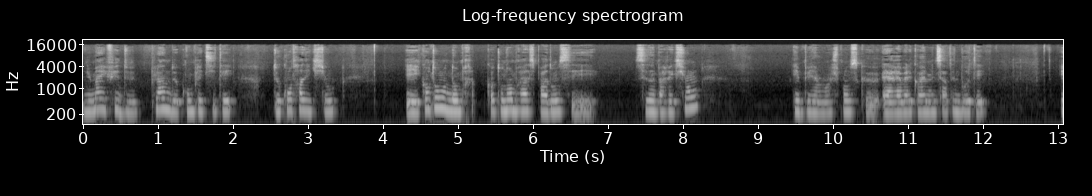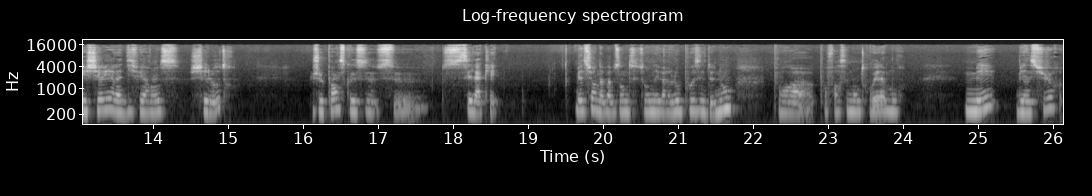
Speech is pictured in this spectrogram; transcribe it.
L'humain est fait de plein de complexités, de contradictions, et quand on, embrasse pardon, ces, imperfections, eh bien, je pense qu'elle révèle quand même une certaine beauté. Et chérir la différence chez l'autre, je pense que c'est ce, la clé. Bien sûr, on n'a pas besoin de se tourner vers l'opposé de nous pour, euh, forcément trouver l'amour. Mais, bien sûr,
